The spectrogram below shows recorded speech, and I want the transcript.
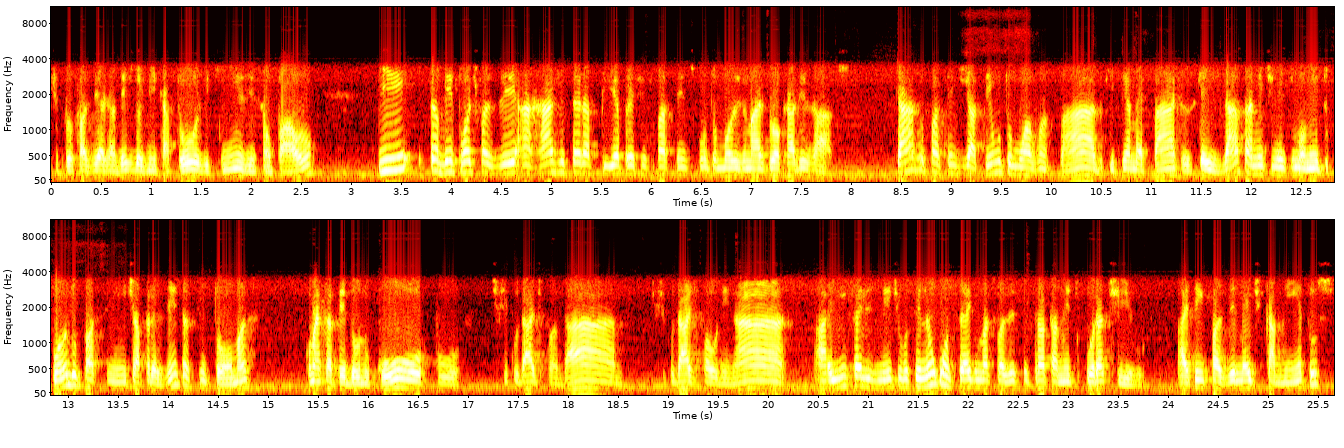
tipo, eu fazia já desde 2014, 15 em São Paulo. E também pode fazer a radioterapia para esses pacientes com tumores mais localizados. Caso o paciente já tenha um tumor avançado, que tenha metástases, que é exatamente nesse momento quando o paciente apresenta sintomas, começa a ter dor no corpo, dificuldade para andar, dificuldade para urinar, aí infelizmente você não consegue mais fazer esse tratamento curativo. Aí tem que fazer medicamentos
